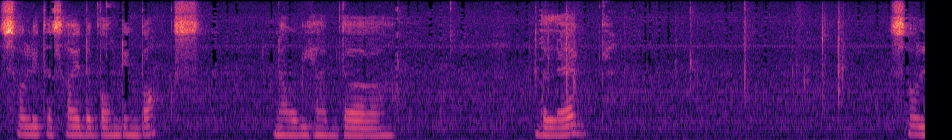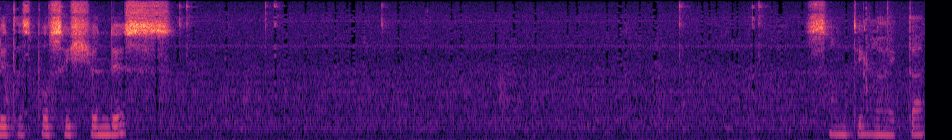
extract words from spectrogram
So let us hide the bounding box. Now we have the the leg. So let us position this something like that.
